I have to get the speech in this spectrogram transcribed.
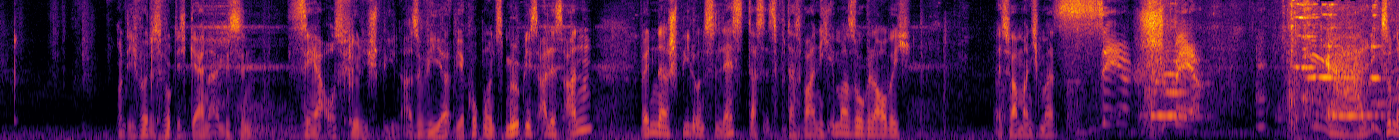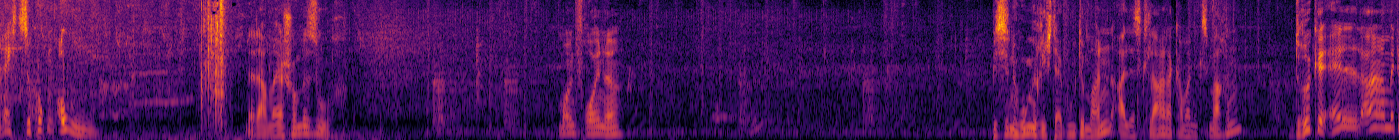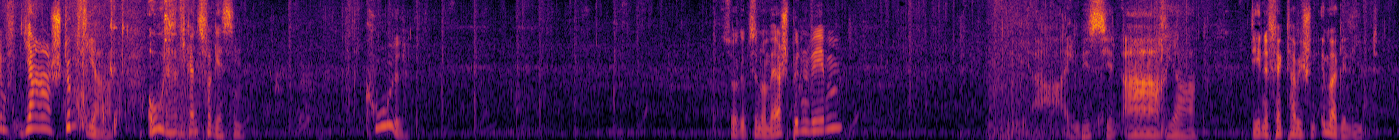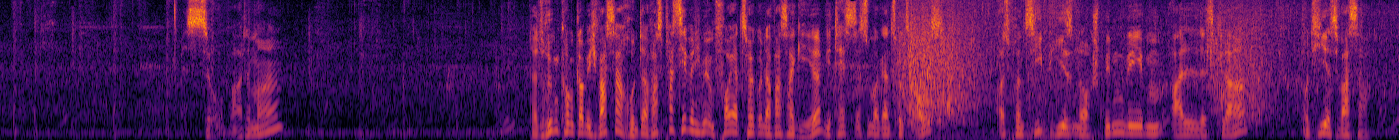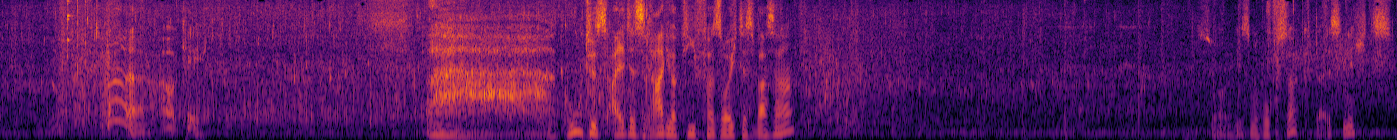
Und ich würde es wirklich gerne ein bisschen sehr ausführlich spielen. Also wir, wir gucken uns möglichst alles an, wenn das Spiel uns lässt. Das, ist, das war nicht immer so, glaube ich. Es war manchmal sehr schwer. Ja, links und rechts zu gucken. Oh. Na, da haben wir ja schon Besuch. Moin, Freunde. Bisschen hungrig, der gute Mann. Alles klar, da kann man nichts machen. Drücke L ah, mit dem... F ja, stimmt ja. Oh, das hatte ich ganz vergessen cool. So, gibt es hier noch mehr Spinnenweben? Ja, ein bisschen. Ach ja. Den Effekt habe ich schon immer geliebt. So, warte mal. Da drüben kommt, glaube ich, Wasser runter. Was passiert, wenn ich mit dem Feuerzeug unter Wasser gehe? Wir testen das mal ganz kurz aus. Aus Prinzip, hier sind noch Spinnenweben, alles klar. Und hier ist Wasser. Ah, okay. Ah gutes, altes, radioaktiv verseuchtes Wasser. So, hier ist ein Rucksack. Da ist nichts.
